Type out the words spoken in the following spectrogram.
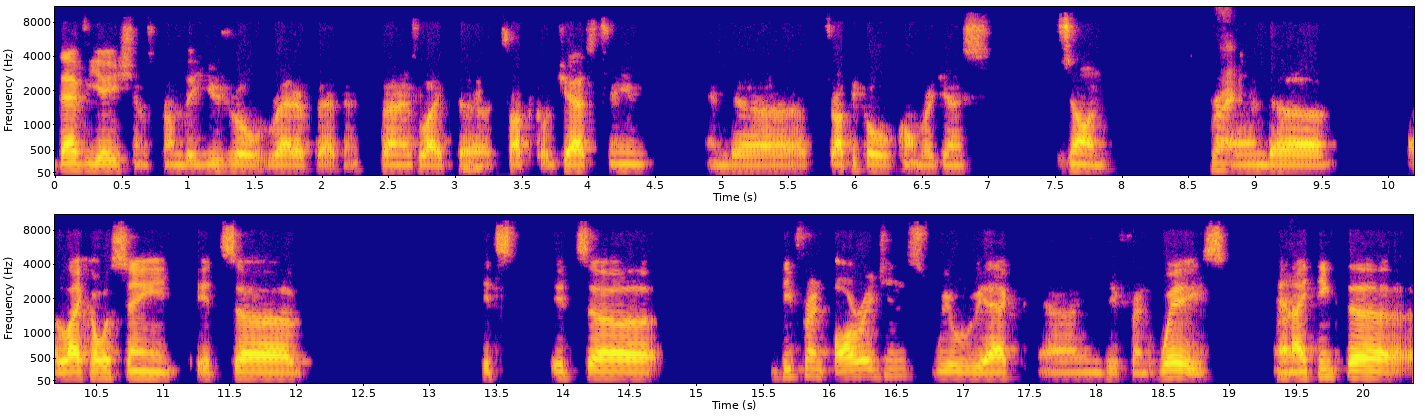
deviations from the usual weather patterns, patterns like the mm-hmm. tropical jet stream and the tropical convergence zone. Right. And uh, like I was saying, it's uh, it's it's uh, different origins will react uh, in different ways. And I think the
